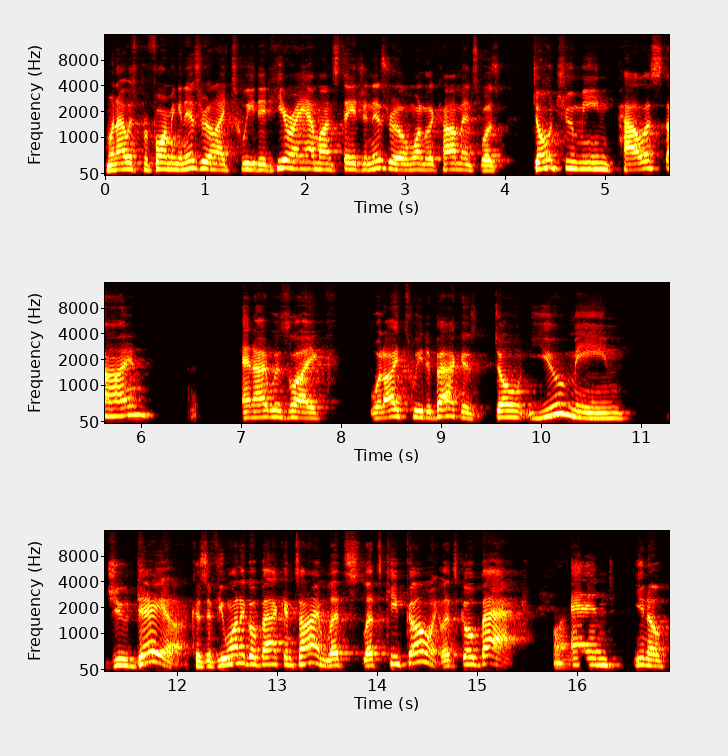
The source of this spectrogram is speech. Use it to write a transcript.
when I was performing in Israel and I tweeted, here I am on stage in Israel. And one of the comments was, don't you mean Palestine? And I was like, what I tweeted back is, don't you mean Judea? Because if you want to go back in time, let's, let's keep going. Let's go back. Right. And, you know,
